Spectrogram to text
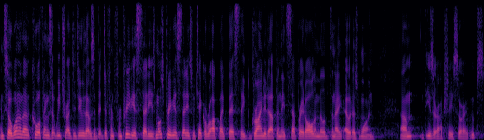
and so one of the cool things that we tried to do that was a bit different from previous studies, most previous studies would take a rock like this, they'd grind it up, and they'd separate all the molybdenite out as one. Um, these are actually, sorry, oops,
